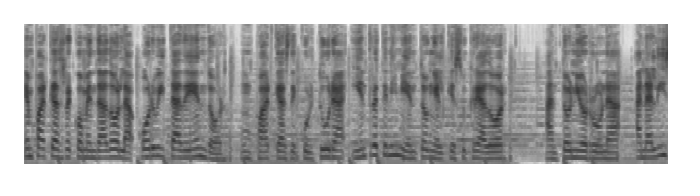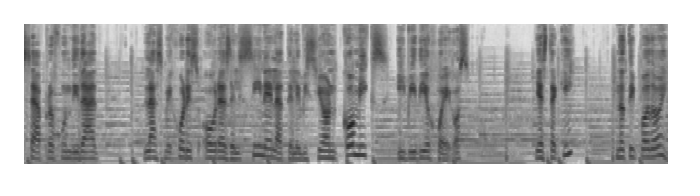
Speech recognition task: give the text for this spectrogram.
En podcast recomendado La órbita de Endor, un podcast de cultura y entretenimiento en el que su creador, Antonio Runa, analiza a profundidad las mejores obras del cine, la televisión, cómics y videojuegos. Y hasta aquí, no tipo doy.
